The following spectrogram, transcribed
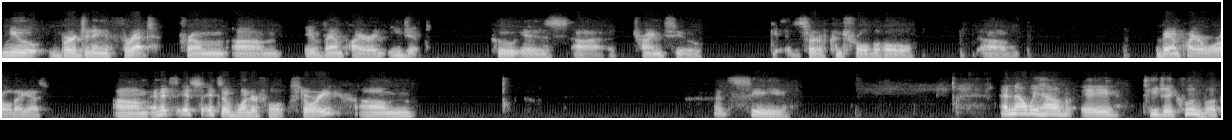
new burgeoning threat from um, a vampire in Egypt who is uh, trying to get, sort of control the whole um, vampire world, I guess. Um, and it's it's it's a wonderful story. Um, let's see. And now we have a TJ Klune book,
